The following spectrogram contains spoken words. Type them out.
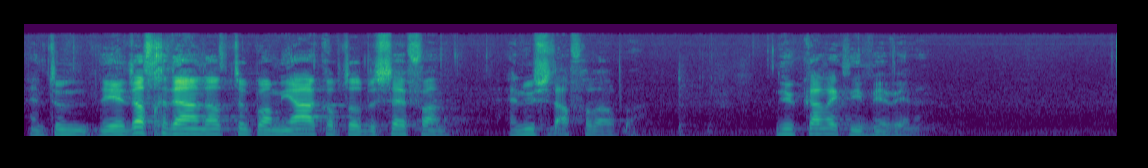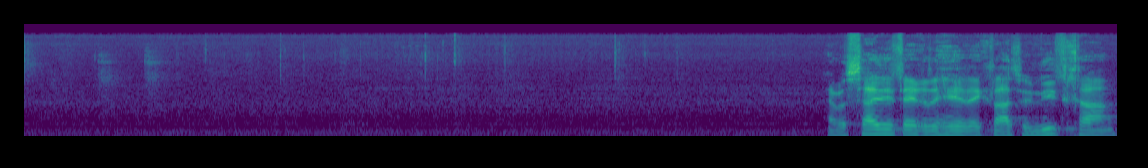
En toen de Heer dat gedaan had, toen kwam Jacob tot besef van, en nu is het afgelopen. Nu kan ik niet meer winnen. En wat zei hij tegen de Heer? Ik laat u niet gaan,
